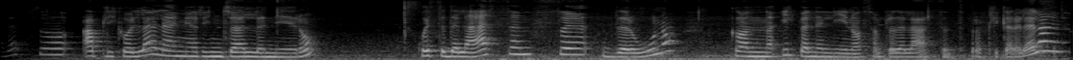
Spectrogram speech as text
Adesso applico l'eyeliner in gel nero questo è della Essence 01 con il pennellino sempre della Essence per applicare l'eyeliner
